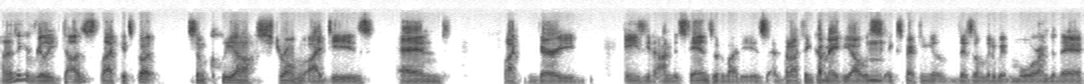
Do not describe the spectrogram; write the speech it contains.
I don't think it really does. Like, it's got some clear, strong ideas and like very easy to understand sort of ideas. But I think I maybe I was mm. expecting there's a little bit more under there.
